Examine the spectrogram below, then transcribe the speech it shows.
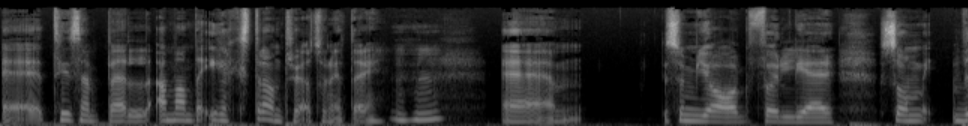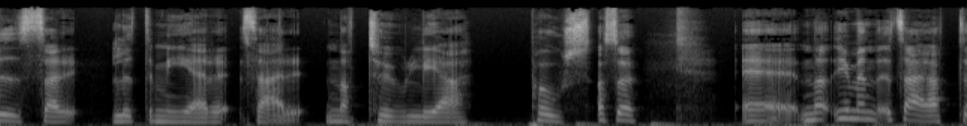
eh, till exempel Amanda Ekstrand tror jag att hon heter. Mhm. Eh, som jag följer som visar lite mer så här naturliga posts, alltså Eh, na, jo, men så här att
